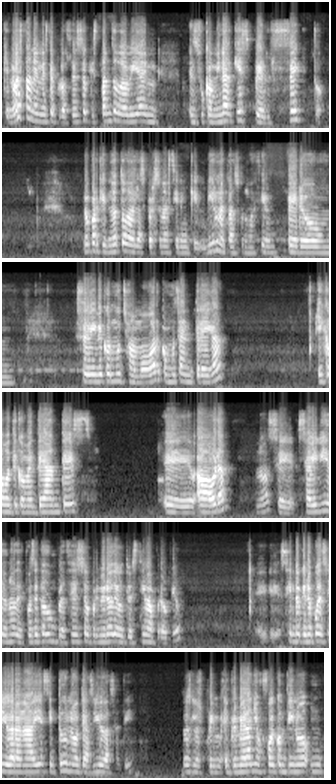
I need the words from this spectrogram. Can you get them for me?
que no están en este proceso, que están todavía en su caminar, que es perfecto. No porque no todas las personas tienen que vivir una transformación, pero se vive con mucho amor, con mucha entrega. Y como te comenté antes, eh, ahora ¿no? Se, se, ha vivido ¿no? después de todo un proceso primero de autoestima propio. Eh, siento que no puedes ayudar a nadie si tú no te ayudas a ti. Entonces los prim el primer año fue continuo, un,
